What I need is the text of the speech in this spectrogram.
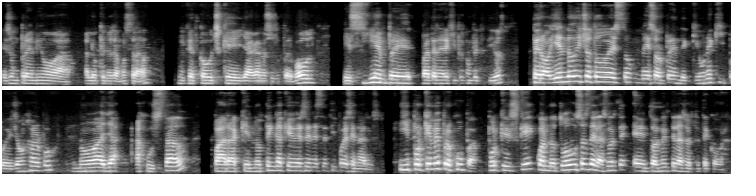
es un premio a, a lo que nos ha mostrado un head coach que ya ganó su Super Bowl, que siempre va a tener equipos competitivos. Pero habiendo dicho todo esto, me sorprende que un equipo de John Harbaugh no haya ajustado para que no tenga que verse en este tipo de escenarios. ¿Y por qué me preocupa? Porque es que cuando tú abusas de la suerte, eventualmente la suerte te cobra.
